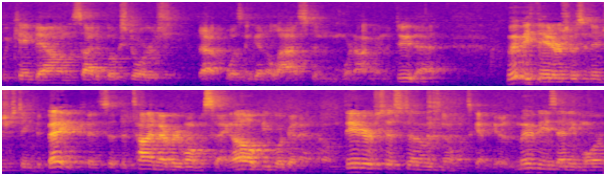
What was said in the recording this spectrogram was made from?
we came down on the side of bookstores, that wasn't going to last, and we're not going to do that. Movie theaters was an interesting debate, because at the time everyone was saying, oh, people are going to have home theater systems, no one's going to go to the movies anymore.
